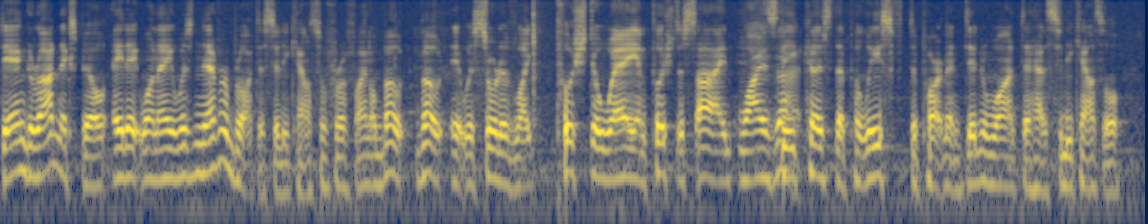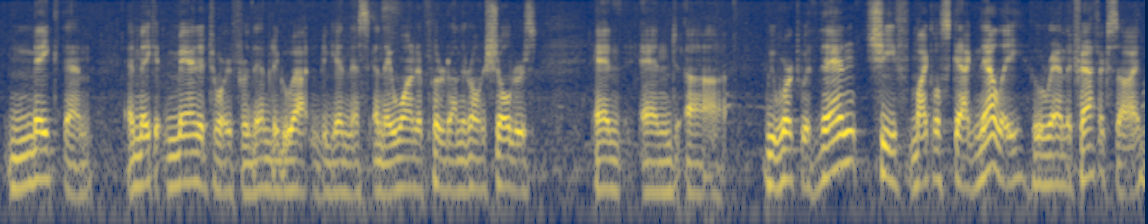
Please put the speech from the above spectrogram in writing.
Dan Garodnick's bill 881A was never brought to City Council for a final vote. Vote. It was sort of like pushed away and pushed aside. Why is that? Because the police department didn't want to have City Council make them and make it mandatory for them to go out and begin this, and they wanted to put it on their own shoulders. And and uh, we worked with then Chief Michael Scagnelli, who ran the traffic side,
